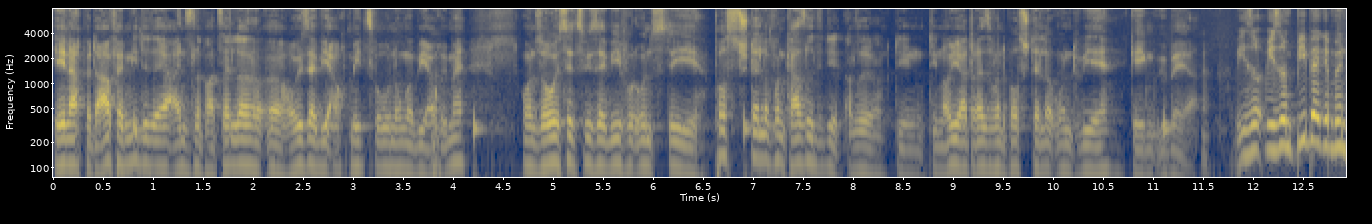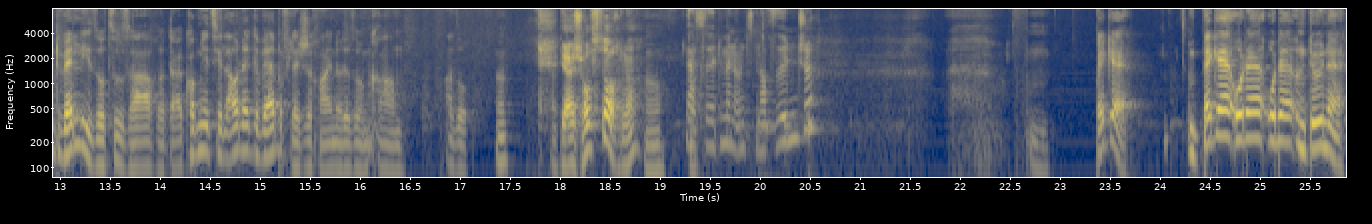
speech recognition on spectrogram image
Je nach Bedarf vermietet er einzelne Parzelle, äh, Häuser wie auch Mietswohnungen, wie auch immer. Und so ist jetzt wie von uns die Poststelle von Kassel, die, also die, die neue Adresse von der Poststelle und wir gegenüber, ja. Wie so, wie so ein Bibergemünd Valley sozusagen. Da kommen jetzt hier lauter Gewerbefläche rein oder so ein Kram. Also, ne? Ja, ich hoffe es doch, ne? Was würde man uns noch wünschen? Bäcker. Ein Bäcker oder, oder ein Döner.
